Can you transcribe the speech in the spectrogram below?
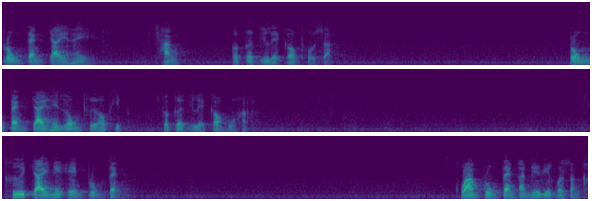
ปรุงแต่งใจให้ชัง ก็เกิดกิเลสกองโทสะปรุงแต่งใจให้หลงถือเอาผิด ก็เกิดกิเลสกองโมหะ คือใจนี้เองปรุงแต่ง ความปรุงแต่งอันนี้เรียกว่าสังข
